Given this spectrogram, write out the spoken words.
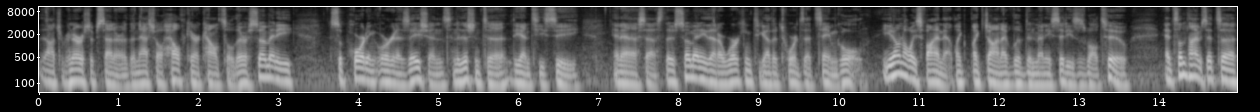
the Entrepreneurship Center, the Nashville Healthcare Council. There are so many supporting organizations in addition to the NTC and NSS. There's so many that are working together towards that same goal. You don't always find that. Like like John, I've lived in many cities as well too, and sometimes it's a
